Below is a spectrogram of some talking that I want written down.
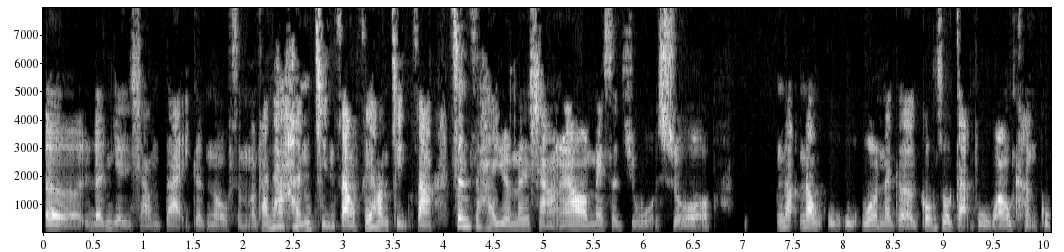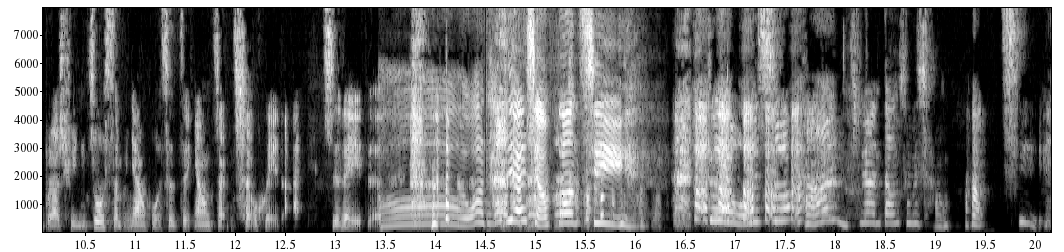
呃冷眼相待，一个 no 什么，反正他很紧张，非常紧张，甚至还原本想要 message 我说。那那我我我那个工作赶不完，我可能过不了去。你坐什么样火车，怎样转车回来之类的。哦，哇，他竟然想放弃。对，我就说啊，你居然当初想放弃。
